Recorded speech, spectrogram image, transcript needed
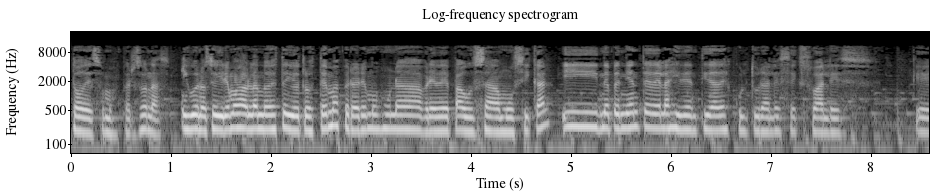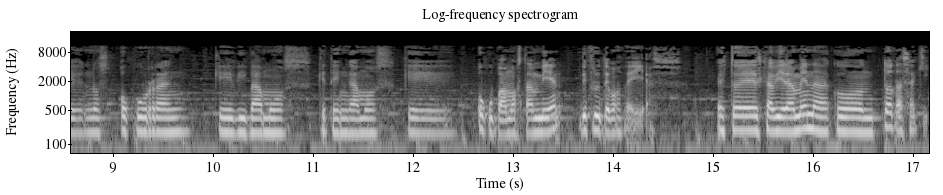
todas somos personas. Y bueno, seguiremos hablando de este y otros temas, pero haremos una breve pausa musical. independiente de las identidades culturales sexuales que nos ocurran que vivamos, que tengamos, que ocupamos también, disfrutemos de ellas. Esto es Javier Amena con Todas aquí.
